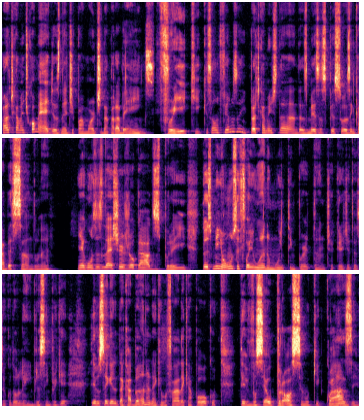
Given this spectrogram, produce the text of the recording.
praticamente comédias, né? Tipo A Morte dá Parabéns, Freak, que são filmes aí praticamente da, das mesmas pessoas encabeçando, né? E alguns slashers jogados por aí. 2011 foi um ano muito importante, acredito, é quando eu lembro, assim, porque teve o Segredo da Cabana, né, que eu vou falar daqui a pouco. Teve Você é o Próximo, que quase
